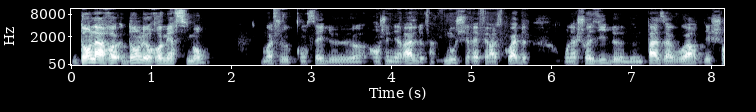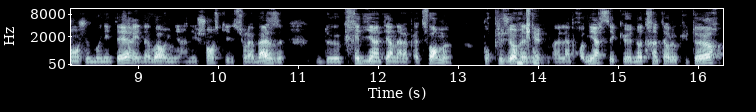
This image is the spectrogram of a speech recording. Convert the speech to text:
Dans, la, dans le remerciement, moi, je conseille de, en général, nous, chez Referral Squad, on a choisi de, de ne pas avoir d'échange monétaire et d'avoir un échange qui est sur la base de crédit interne à la plateforme pour plusieurs okay. raisons. La première, c'est que notre interlocuteur,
